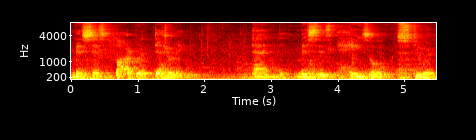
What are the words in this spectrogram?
Mrs. Barbara Dettering and Mrs. Hazel Stewart.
